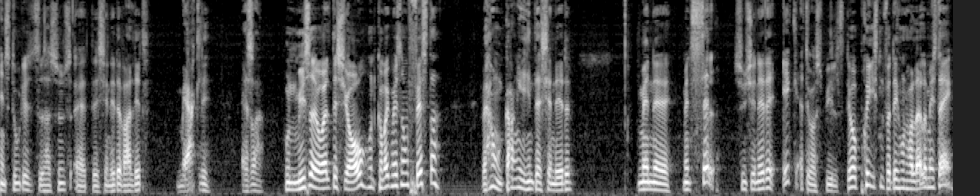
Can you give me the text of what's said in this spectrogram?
en studietid har synes, at øh, Jeanette var lidt mærkelig. Altså, hun misser jo alt det sjove. Hun kommer ikke med til nogle fester. Hvad har hun gang i hende der, Jeanette? Men, øh, men selv synes Jeanette ikke, at det var spildt. Det var prisen for det, hun holdt allermest af.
